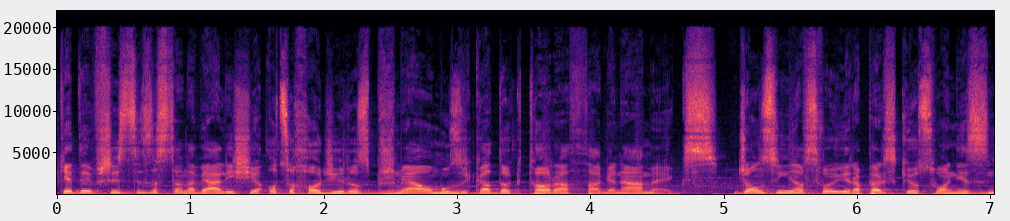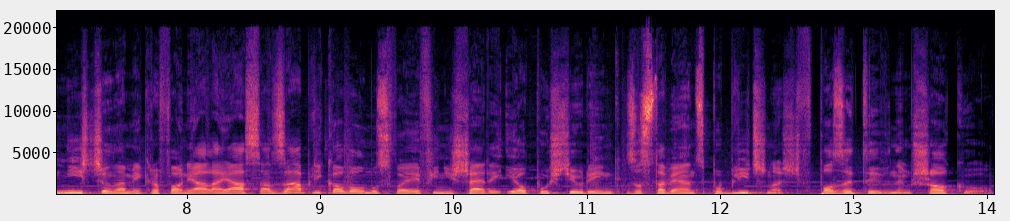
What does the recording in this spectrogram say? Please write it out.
Kiedy wszyscy zastanawiali się, o co chodzi, rozbrzmiała muzyka doktora Thuganomics. John Cena w swojej raperskiej osłonie zniszczył na mikrofonie Alayasa, zaaplikował mu swoje finishery i opuścił ring, zostawiając publiczność w pozytywnym szoku.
